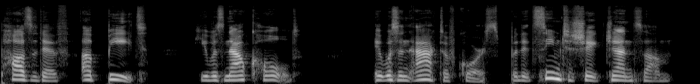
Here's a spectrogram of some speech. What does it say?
positive, upbeat, he was now cold. It was an act, of course, but it seemed to shake Jen some.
